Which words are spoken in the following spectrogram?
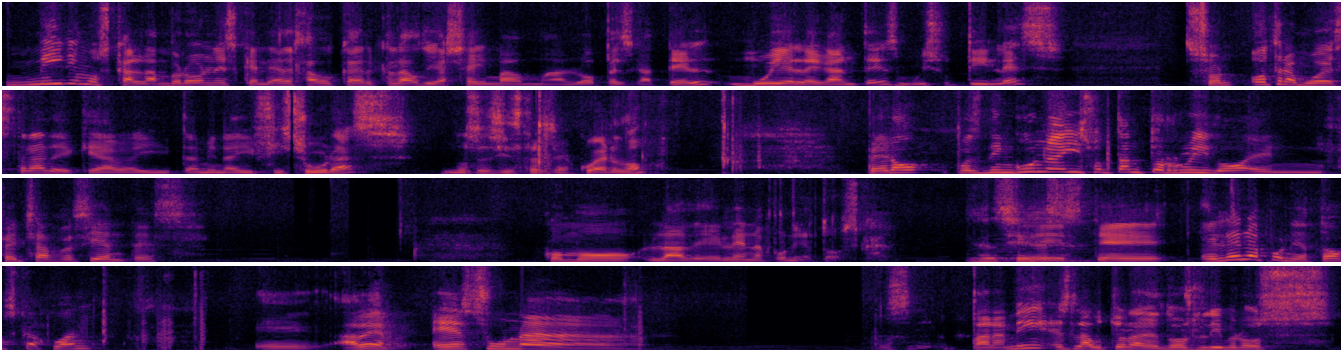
mínimos calambrones que le ha dejado caer Claudia Sheinbaum a López Gatel, muy elegantes, muy sutiles, son otra muestra de que hay, también hay fisuras, no sé si estás de acuerdo. Pero pues ninguna hizo tanto ruido en fechas recientes como la de Elena Poniatowska. Así es. Este, Elena Poniatowska, Juan, eh, a ver, es una pues, para mí es la autora de dos libros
